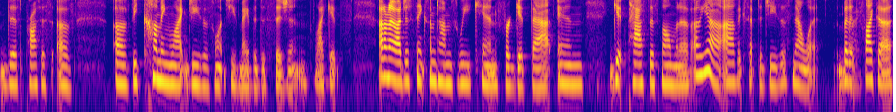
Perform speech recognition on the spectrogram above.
this process of of becoming like Jesus once you've made the decision. Like it's I don't know, I just think sometimes we can forget that and get past this moment of, oh yeah, I've accepted Jesus, now what? But it's like a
